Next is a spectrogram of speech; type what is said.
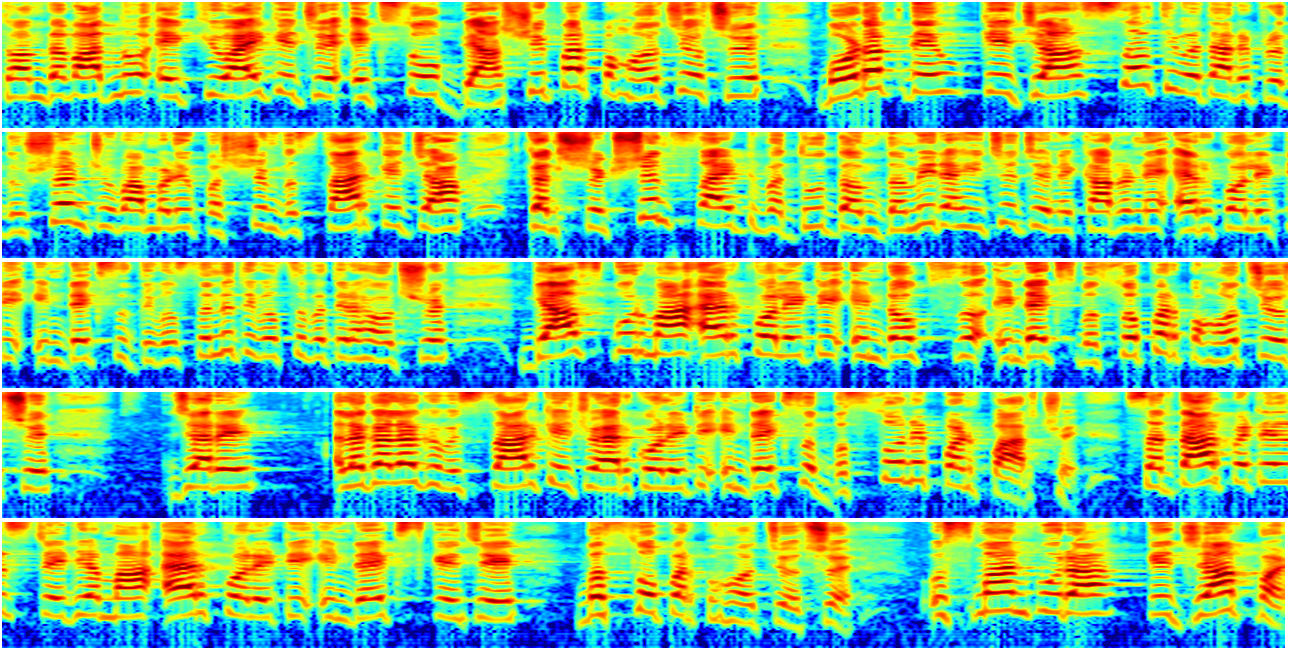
તો અમદાવાદનો એક્યુઆઈ કે જે એકસો બ્યાસી પર પહોંચ્યો છે, બોડકદેવ કે જ્યાં સૌથી વધારે પ્રદૂષણ જોવા મળ્યું, પશ્ચિમ વિસ્તાર કે જ્યાં કન્સ્ટ્રક્શન સાઇટ વધુ ધમધમી રહી છે, જેને કારણે એર ક્વોલિટી ઇન્ડેક્સ દિવસે દિવસે વધી રહ્યો છે. ગ્યાસપુરમાં એર ક્વોલિટી ઇન્ડેક્સ ઇન્ડેક્સ બસો પર પહોંચ્યો છે, જ્યારે અલગ અલગ વિસ્તાર કે જો એર ક્વોલિટી ઇન્ડેક્સ બસો ને પણ પાર છે. સરદાર પટેલ સ્ટેડિયમમાં એર ક્વોલિટી ઇન્ડેક્સ કે જે બસો પર પહોંચ્યો છે. ઉસ્માનપુરા, કે જ્યાં પણ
